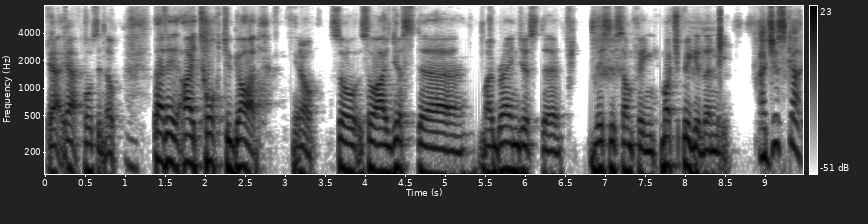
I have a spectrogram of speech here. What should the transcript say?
yeah yeah post-it note that is, i talk to god you know so so i just uh, my brain just uh, this is something much bigger than me I just got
